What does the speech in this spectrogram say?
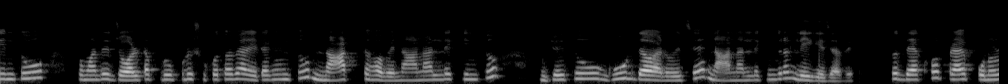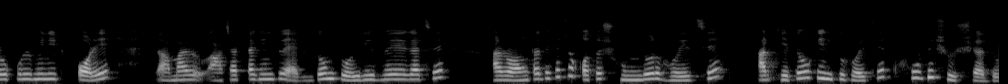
কিন্তু তোমাদের জলটা পুরোপুরি শুকোতে হবে, আর এটা কিন্তু নাড়তে হবে। না নাড়লে কিন্তু যেহেতু গুড় দেওয়া রয়েছে, না নাড়লে কিন্তু এটা লেগে যাবে। তো দেখো প্রায় পনেরো কুড়ি মিনিট পরে আমার আচারটা কিন্তু একদম তৈরি হয়ে গেছে। আর রংটা দেখেছ কত সুন্দর হয়েছে, আর খেতেও কিন্তু হয়েছে। খুবই সুস্বাদু।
